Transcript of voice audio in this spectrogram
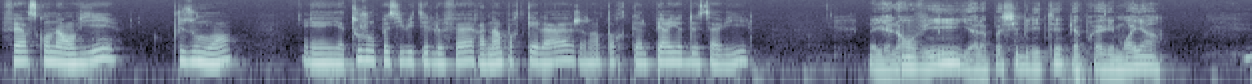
faire ce qu'on a envie, plus ou moins. Et il y a toujours possibilité de le faire à n'importe quel âge, à n'importe quelle période de sa vie. Mais il y a l'envie, il y a la possibilité, puis après les moyens. Il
